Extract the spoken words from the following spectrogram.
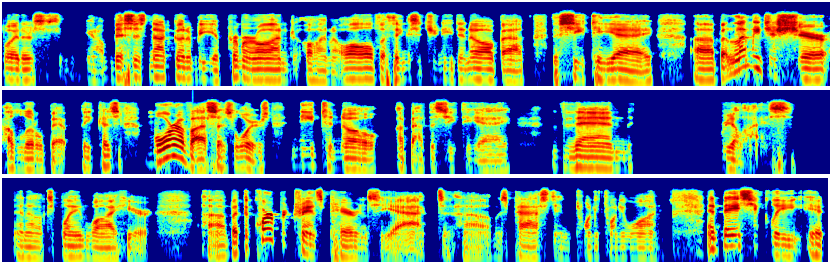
boy, there's you know this is not going to be a primer on on all the things that you need to know about the CTA, uh, but let me just share a little bit because more of us as lawyers need to know about the CTA than realize and I'll explain why here. Uh, but the Corporate Transparency Act uh, was passed in 2021, and basically it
